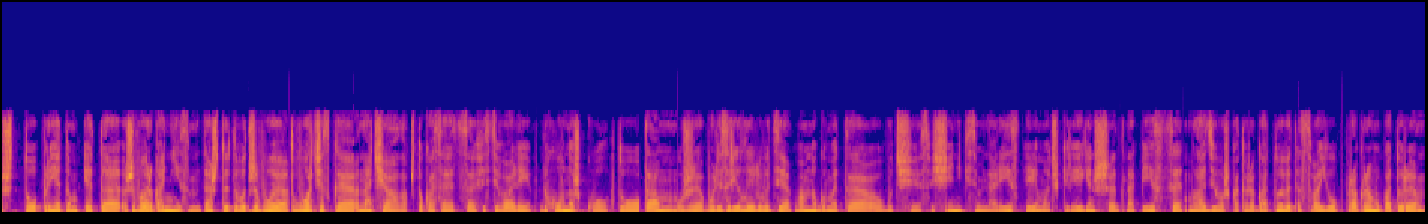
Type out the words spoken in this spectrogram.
что при этом это живой организм, да, что это вот живое творческое начало. Что касается фестивалей духовных школ, то там уже более зрелые люди. Во многом это будущие священники, семинаристы или матушки регенши, написцы, молодежь, которая готовит свою программу, которая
